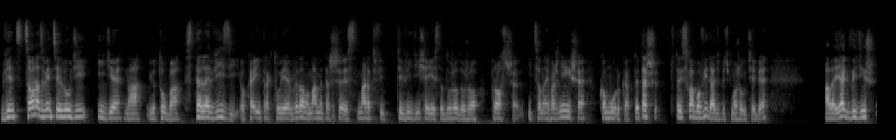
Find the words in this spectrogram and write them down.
Więc coraz więcej ludzi idzie na YouTube'a z telewizji, ok? I traktuje, wiadomo, mamy też y, Smart TV, dzisiaj jest to dużo, dużo prostsze. I co najważniejsze, komórka. To też tutaj słabo widać być może u Ciebie, ale jak widzisz,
